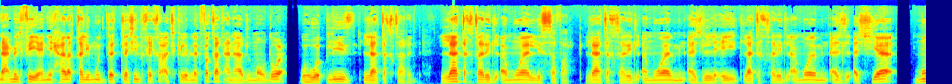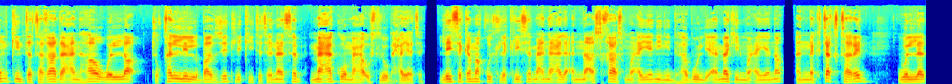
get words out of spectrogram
نعمل فيه يعني حلقة لمدة 30 دقيقة أتكلم لك فقط عن هذا الموضوع وهو please لا تقترض. لا تقترض الأموال للسفر لا تقترض الأموال من أجل العيد لا تقترض الأموال من أجل أشياء ممكن تتغاضى عنها ولا تقلل ال budget لكي تتناسب معك ومع أسلوب حياتك. ليس كما قلت لك ليس معنى على أن أشخاص معينين يذهبون لأماكن معينة أنك تقترض ولا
